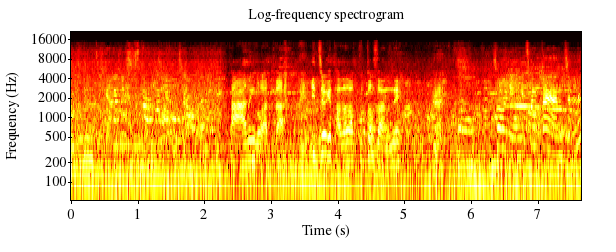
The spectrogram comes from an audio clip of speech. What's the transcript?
오른쪽에 앉아있어 다 아는 것 같다. 이쪽에 다다닥 붙어서 앉네 소은이 여기 창가에 앉을래?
